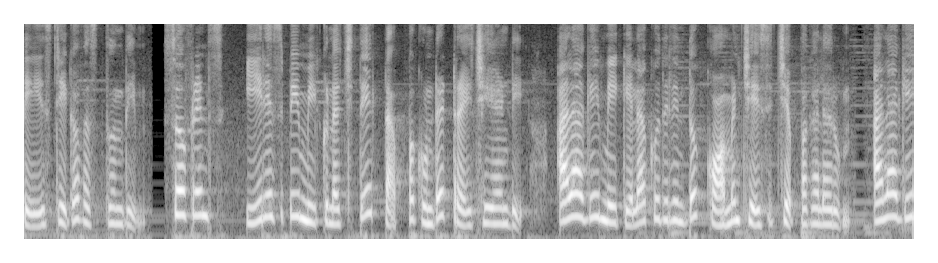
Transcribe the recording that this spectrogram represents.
టేస్టీగా వస్తుంది. సో ఫ్రెండ్స్ ఈ రెసిపీ మీకు నచ్చితే తప్పకుండా ట్రై చేయండి. అలాగే మీకు ఎలా కుదిరిందో కామెంట్ చేసి చెప్పగలరు. అలాగే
